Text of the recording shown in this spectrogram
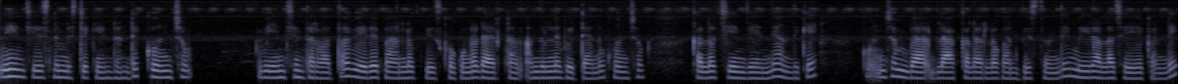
నేను చేసిన మిస్టేక్ ఏంటంటే కొంచెం వేయించిన తర్వాత వేరే ప్యాన్లోకి తీసుకోకుండా డైరెక్ట్ అందులోనే పెట్టాను. కొంచెం కలర్ చేంజ్ అయింది. అందుకే కొంచెం బ్లాక్ కలర్లో కనిపిస్తుంది. మీరు అలా చేయకండి.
